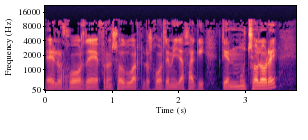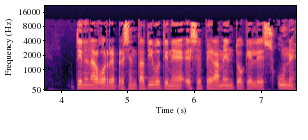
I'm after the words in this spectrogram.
Eh, los juegos de From Software, los juegos de Miyazaki, tienen mucho lore. Tienen algo representativo, tiene ese pegamento que les une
